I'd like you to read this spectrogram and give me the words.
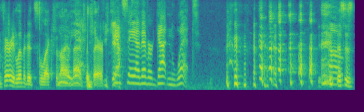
very limited selection, I Ooh, yeah. imagine there. You can't say I've ever gotten wet. this is.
